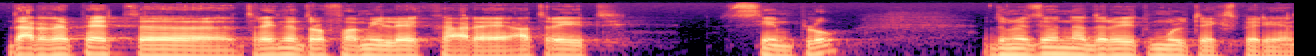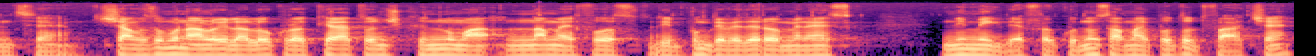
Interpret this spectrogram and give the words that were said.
dar, repet, trăind într-o familie care a trăit simplu, Dumnezeu ne-a dăruit multe experiențe și am văzut mâna Lui la lucru chiar atunci când nu n-a mai fost, din punct de vedere omenesc, nimic de făcut, nu s-a mai putut face.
